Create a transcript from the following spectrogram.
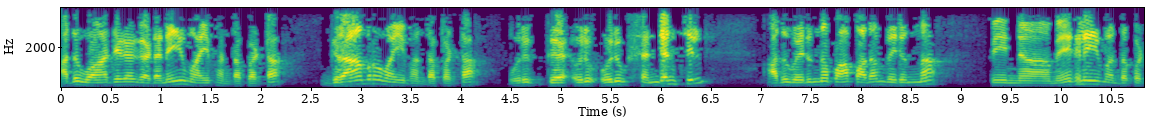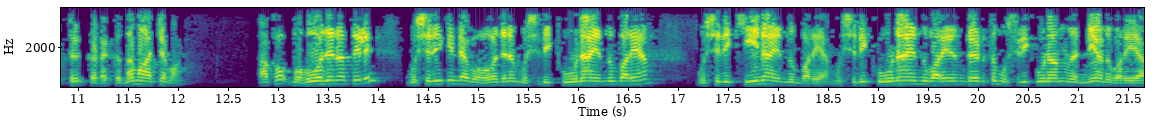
അത് വാചക ഘടനയുമായി ബന്ധപ്പെട്ട ഗ്രാമറുമായി ബന്ധപ്പെട്ട ഒരു ഒരു ഒരു സെന്റൻസിൽ അത് വരുന്ന ആ പദം വരുന്ന പിന്നെ മേഖലയും ബന്ധപ്പെട്ട് കിടക്കുന്ന മാറ്റമാണ്. അപ്പോ ബഹുവചനത്തിൽ മുഷരിക്കിന്റെ ബഹുവചനം മുഷരിക്കൂന എന്നും പറയാം മുഷരിഖീന എന്നും പറയാം. മുഷരിക്കൂന എന്ന് പറയേണ്ടടുത്ത് മുഷരിക്കൂന എന്ന് തന്നെയാണ് പറയാ.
